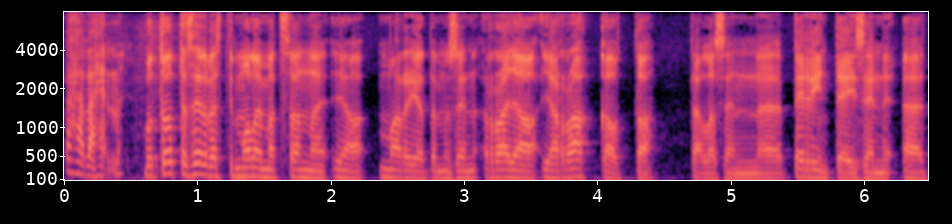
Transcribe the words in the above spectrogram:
vähän vähemmän. Mutta olette selvästi molemmat, Sanna ja Maria, tämmöisen raja ja rakkautta tällaisen äh, perinteisen äh,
